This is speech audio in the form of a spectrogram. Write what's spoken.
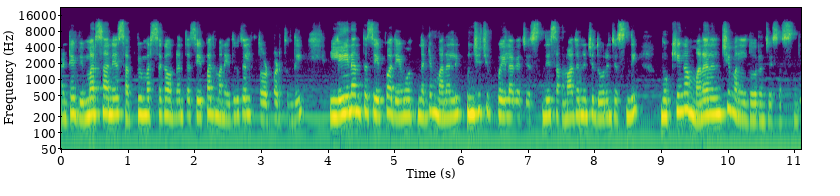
అంటే విమర్శ అనేది సద్విమర్శగా ఉన్నంత సేపు అది మన ఎదుగుదలకు తోడ్పడుతుంది. లేనంత సేపు అది ఏమవుతుందంటే మనల్ని కుంచిచుకుపోయేలాగా చేస్తుంది సమాజం నుంచి దూరం చేస్తుంది. ముఖ్యంగా మన నుంచి మనల్ని దూరం చేసేస్తుంది.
